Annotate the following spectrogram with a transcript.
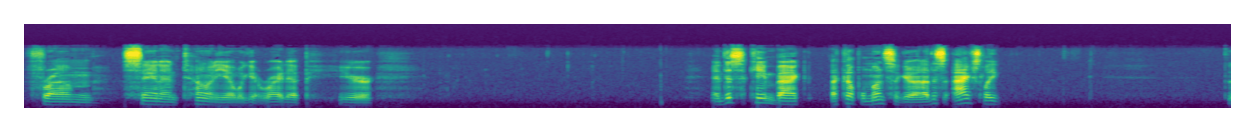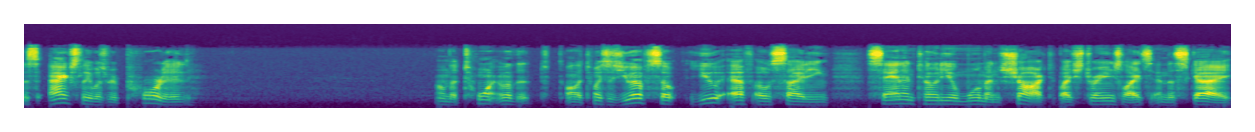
from San Antonio. We'll get right up here. And this came back a couple months ago. Now this actually this actually was reported on the 20 on the on the 20 says UFO UFO sighting San Antonio woman shocked by strange lights in the sky.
